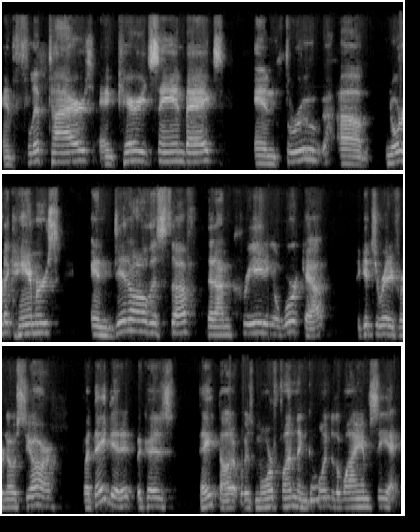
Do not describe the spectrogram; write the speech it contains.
and flipped tires and carried sandbags and threw um, Nordic hammers and did all this stuff that I'm creating a workout to get you ready for an OCR. But they did it because they thought it was more fun than going to the YMCA.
